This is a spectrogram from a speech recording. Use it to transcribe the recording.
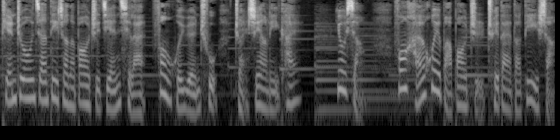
田中将地上的报纸捡起来，放回原处，转身要离开，又想风还会把报纸吹带到地上，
